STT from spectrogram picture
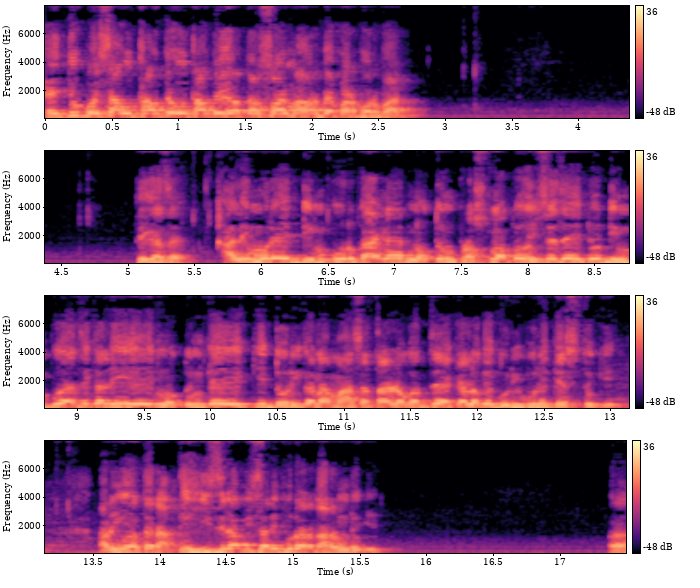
সেইটো পইচা উঠাওঁতে উঠাওঁতে সিহঁতৰ ছয় মাহৰ বেপাৰ বৰবাদ। ঠিক আছে। খালি মোৰ এই ডিম্পুৰ কাৰণে নতুন প্ৰশ্নটো হৈছে যে, এইটো ডিম্পুৱে আজিকালি এই নতুনকৈ কি দৰিকণা মাছ এটাৰ লগত যে একেলগে ঘূৰি ফুৰে কেছটো কি? আৰু সিহঁতে ৰাতি হিজৰা বিচাৰি ফুৰাৰ কাৰণটো কি? হা?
